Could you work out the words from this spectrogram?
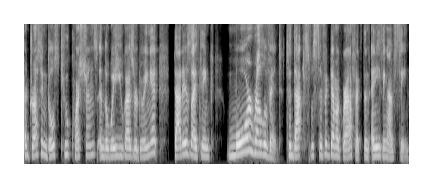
addressing those two questions and the way you guys are doing it that is i think more relevant to that specific demographic than anything I've seen.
